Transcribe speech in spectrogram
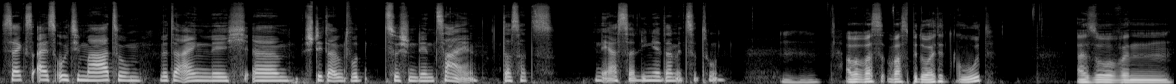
Sex als Ultimatum wird da eigentlich, ähm, steht da irgendwo zwischen den Zeilen. Das hat in erster Linie damit zu tun. Mhm. Aber was, was bedeutet gut? Also, wenn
